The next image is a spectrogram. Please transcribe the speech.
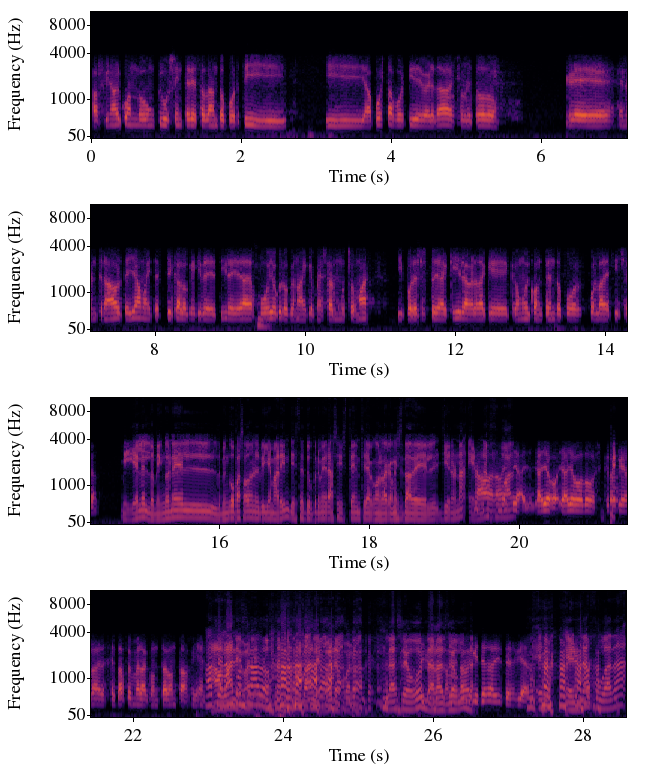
al final cuando un club se interesa tanto por ti y, y apuesta por ti de verdad, sobre todo el entrenador te llama y te explica lo que quiere de ti, la idea de juego, mm. yo creo que no hay que pensar mucho más. Y por eso estoy aquí, la verdad que quedo muy contento por, por la decisión. Miguel, el domingo en el, domingo pasado en el Villamarín diste tu primera asistencia con la camiseta del Girona en una jugada... ya, llevo, ya, llevo, dos. Creo que la del Getafe me la contaron también. Ah, te la vale, vale. vale, bueno, la segunda, la segunda. No en, una jugada,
